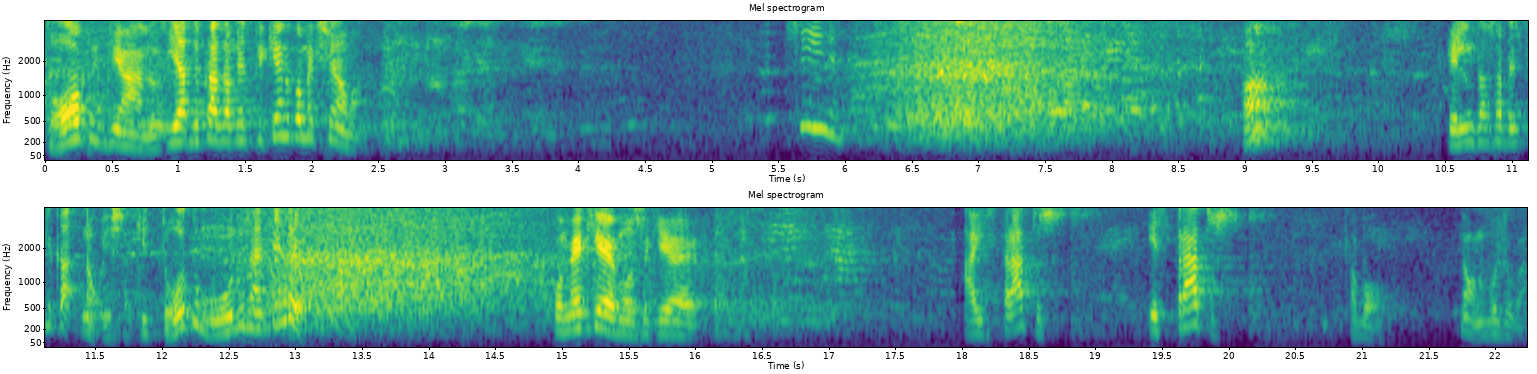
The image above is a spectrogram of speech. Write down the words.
Top, viado. E a do casamento pequeno, como é que chama? Sim. Hã? Ele não está sabendo explicar. Não, isso aqui todo mundo já entendeu. Como é que é, moça? Que é. A extratos? Extratos? Tá bom. Não, não vou julgar.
